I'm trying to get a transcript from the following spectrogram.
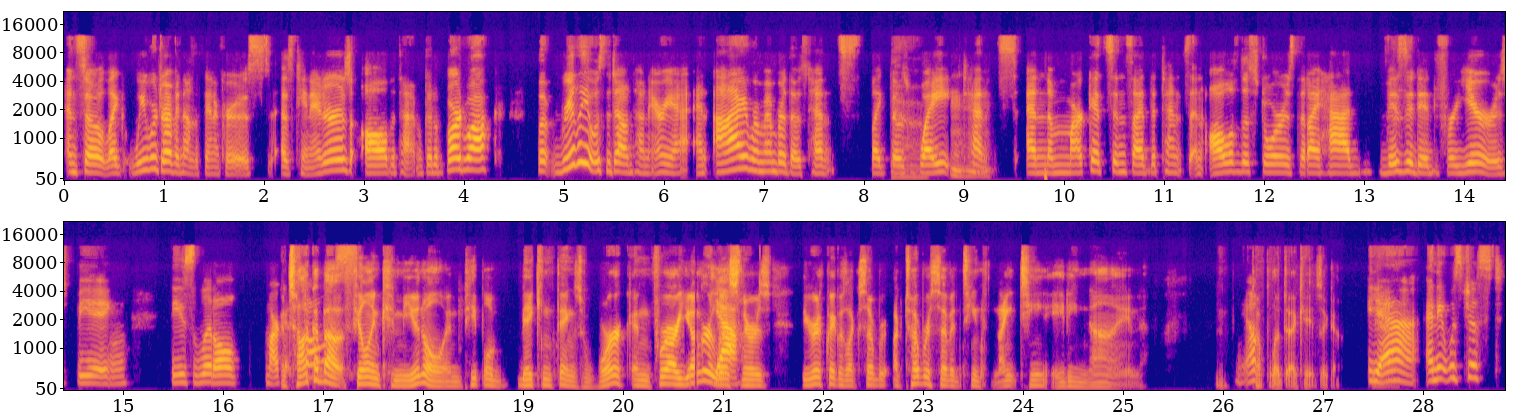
and so like we were driving down to santa cruz as teenagers all the time go to boardwalk but really it was the downtown area and i remember those tents like those yeah. white mm-hmm. tents and the markets inside the tents and all of the stores that i had visited for years being these little market talk stalls. about feeling communal and people making things work and for our younger yeah. listeners the earthquake was like october, october 17th 1989 yep. a couple of decades ago yeah. yeah. and it was just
